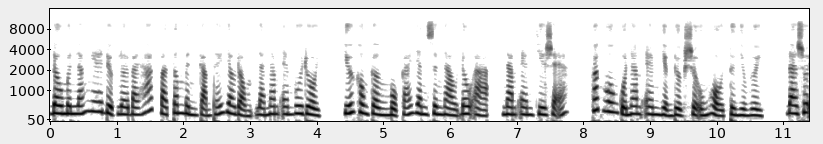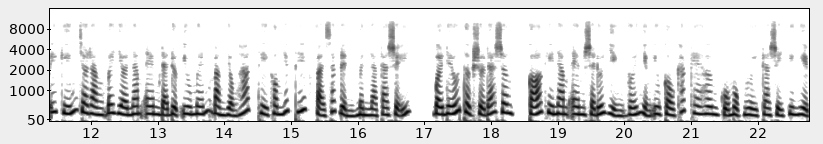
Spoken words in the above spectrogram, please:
Đầu mình lắng nghe được lời bài hát và tâm mình cảm thấy dao động là nam em vui rồi, chứ không cần một cái danh xưng nào đâu ạ, à, nam em chia sẻ. Phát ngôn của nam em nhận được sự ủng hộ từ nhiều người. Đa số ý kiến cho rằng bây giờ nam em đã được yêu mến bằng giọng hát thì không nhất thiết phải xác định mình là ca sĩ. Bởi nếu thật sự đá sân, có khi nam em sẽ đối diện với những yêu cầu khắc khe hơn của một người ca sĩ chuyên nghiệp.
